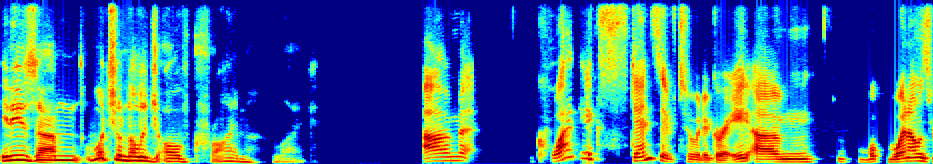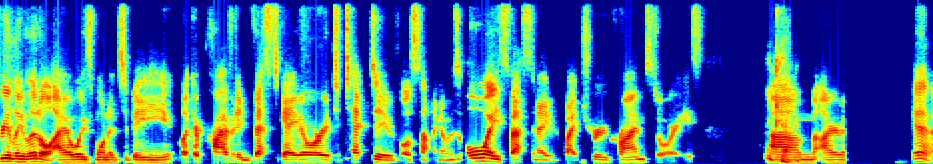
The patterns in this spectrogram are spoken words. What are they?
It is, um, what's your knowledge of crime like? Um, quite extensive to a degree. Um, w- when I was really little, I always wanted to be like a private investigator or a detective or something. I was always fascinated by true crime stories. Okay. Um, I remember, yeah.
